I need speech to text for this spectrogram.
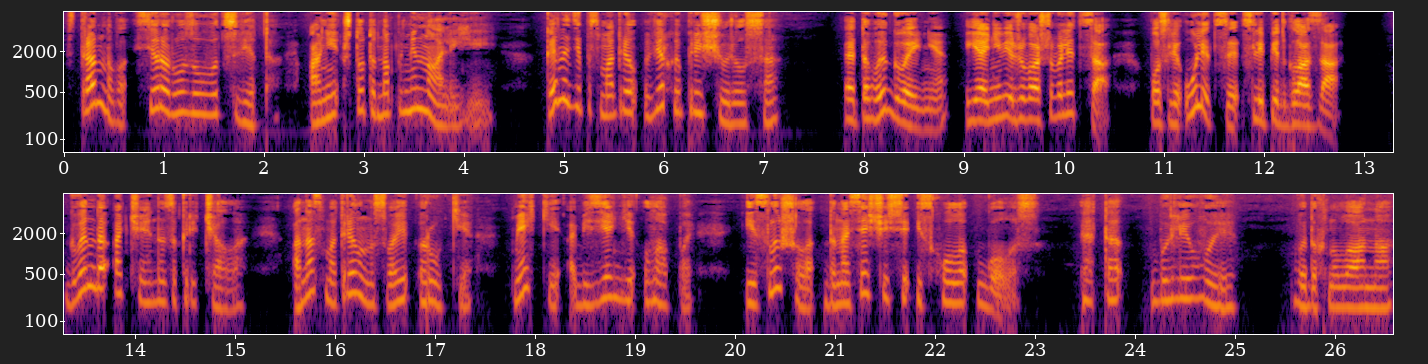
странного серо-розового цвета. Они что-то напоминали ей. Кеннеди посмотрел вверх и прищурился. «Это вы, Гвенни? Я не вижу вашего лица. После улицы слепит глаза». Гвенда отчаянно закричала. Она смотрела на свои руки, мягкие обезьяньи лапы, и слышала доносящийся из холла голос. «Это были вы», — выдохнула она.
